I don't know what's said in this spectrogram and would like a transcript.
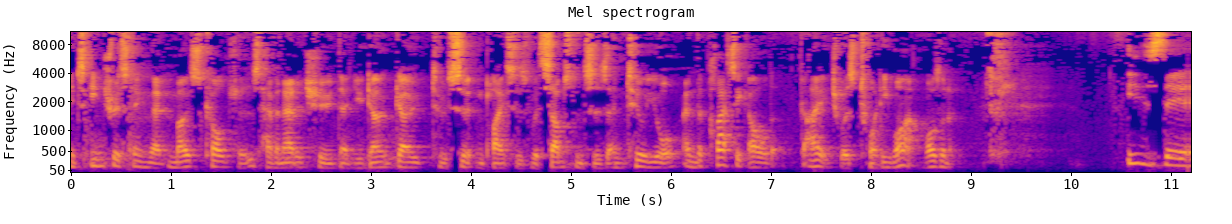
it's interesting that most cultures have an attitude that you don't go to certain places with substances until you're, and the classic old age was 21, wasn't it? Is there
